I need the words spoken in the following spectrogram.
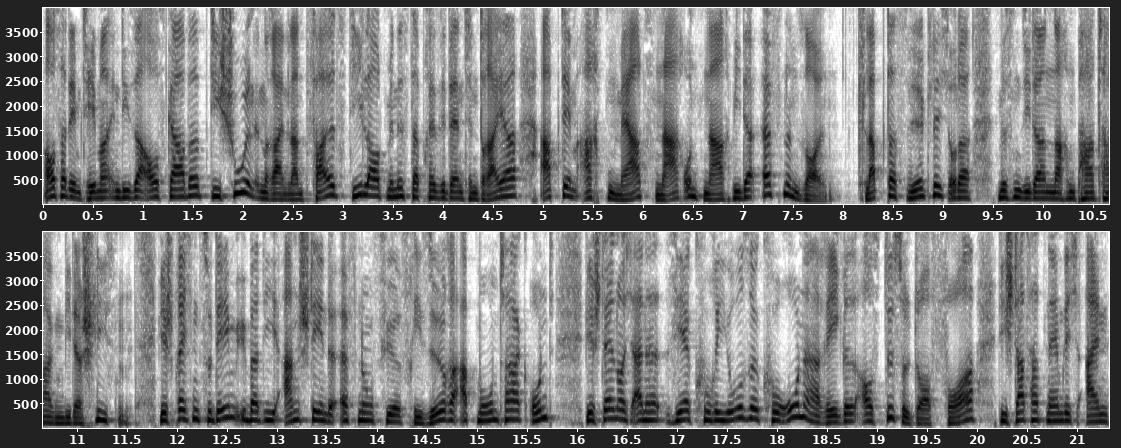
Außerdem Thema in dieser Ausgabe die Schulen in Rheinland-Pfalz, die laut Ministerpräsidentin Dreyer ab dem 8. März nach und nach wieder öffnen sollen. Klappt das wirklich oder müssen die dann nach ein paar Tagen wieder schließen? Wir sprechen zudem über die anstehende Öffnung für Friseure ab Montag und wir stellen euch eine sehr kuriose Corona-Regel aus Düsseldorf vor. Die Stadt hat nämlich ein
